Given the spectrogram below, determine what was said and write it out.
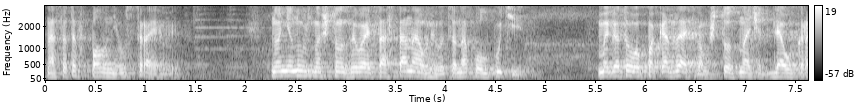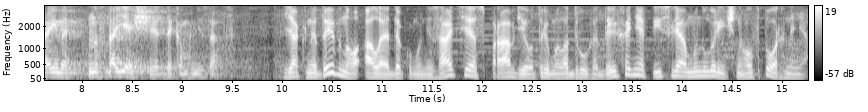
нас это вполне устраивает. Но не нужно, что называется, останавливаться на полпути. Мы готовы показать вам, что значит для Украины настоящая декоммунизация. Як не дивно, але декомунізація справді отримала друге дихання після минулорічного вторгнення.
